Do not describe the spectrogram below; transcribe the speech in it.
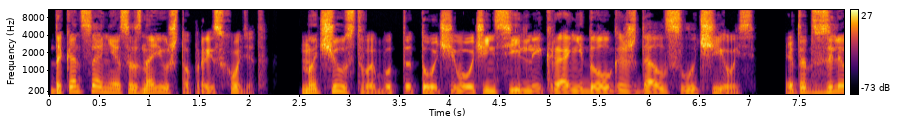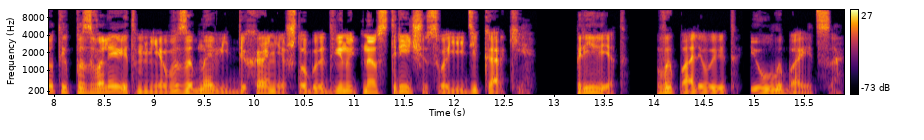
До конца не осознаю, что происходит но чувствую, будто то, чего очень сильно и крайне долго ждал, случилось. Этот взлет и позволяет мне возобновить дыхание, чтобы двинуть навстречу своей дикарке. «Привет», — выпаливает и улыбается.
